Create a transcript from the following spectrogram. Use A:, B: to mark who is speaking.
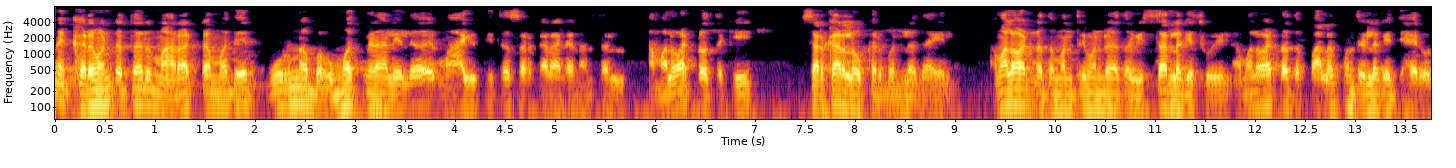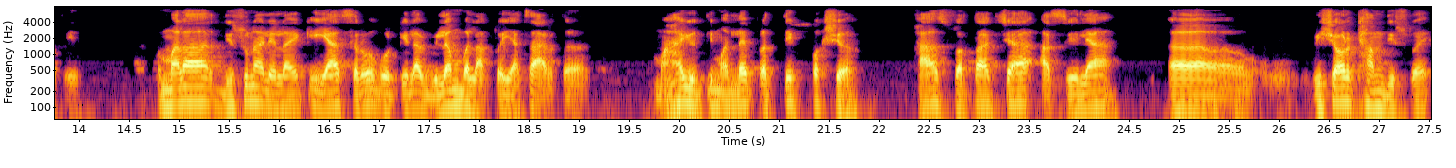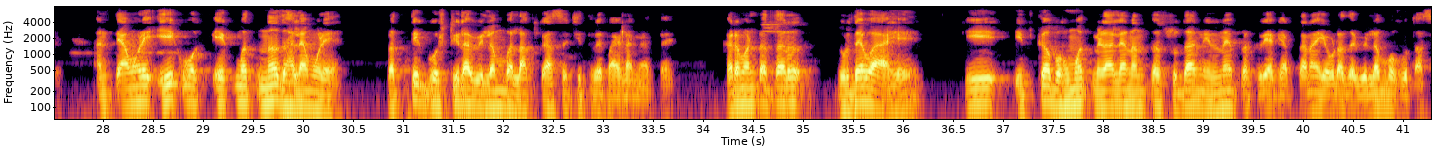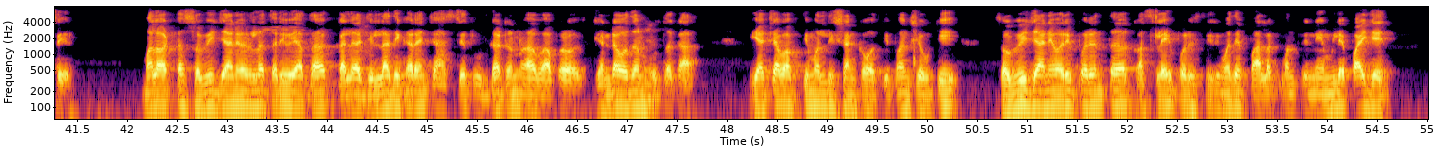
A: नाही खरं म्हणतं तर महाराष्ट्रामध्ये पूर्ण बहुमत मिळालेलं महायुतीचं सरकार आल्यानंतर आम्हाला वाटलं होतं की सरकार लवकर बनलं जाईल. आम्हाला वाटलं होतं मंत्रिमंडळाचा विस्तार लगेच होईल. आम्हाला वाटलं होतं पालकमंत्री लगेच जाहीर होतील. मला दिसून आलेलं आहे की या सर्व गोष्टीला विलंब लागतो याचा अर्थ महायुतीमधले प्रत्येक पक्ष हा स्वतःच्या असलेल्या विषयावर ठाम दिसतोय. आणि त्यामुळे एक व एकमत न झाल्यामुळे प्रत्येक गोष्टीला विलंब लागतोय असं चित्र पाहायला मिळत आहे खरं म्हटलं तर दुर्दैव आहे की इतकं बहुमत मिळाल्यानंतर सुद्धा निर्णय प्रक्रिया घेताना एवढा जर विलंब होत असेल मला वाटतं सव्वीस जानेवारीला तरी आता कला जिल्हाधिकाऱ्यांच्या हस्तेच उद्घाटन झेंडावदन होतं का? याच्या बाबतीमधली शंका होती. पण शेवटी सव्वीस जानेवारीपर्यंत कसल्याही परिस्थितीमध्ये पालकमंत्री नेमले पाहिजेत.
